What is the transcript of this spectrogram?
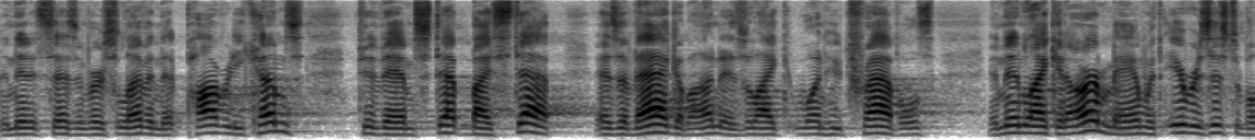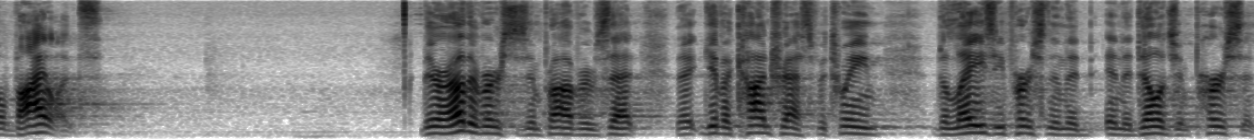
And then it says in verse 11 that poverty comes to them step by step as a vagabond, as like one who travels, and then like an armed man with irresistible violence. There are other verses in Proverbs that, that give a contrast between the lazy person and the, and the diligent person.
